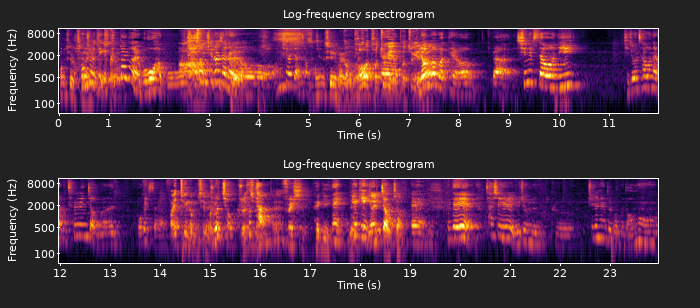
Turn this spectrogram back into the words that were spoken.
성실 제가 성실은 되게. 큰 단어예요. 뭐하고 아, 다 성실하잖아요. 그래요? 성실하지 않은. 성실 말고 그럼 더, 더 쪽에, 그러니까 더 쪽에. 이런 것 같아요. 그러니까 신입 사원이 기존 사원하고 틀린 점은 뭐겠어요? 파이팅 넘치는. 그렇죠. 그렇죠. 풋함. 네. 프레시 네, 패기 네, 패기, 패기, 열정. 열정. 네. 근데 사실 요즘 그 취준생들 보면 너무.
